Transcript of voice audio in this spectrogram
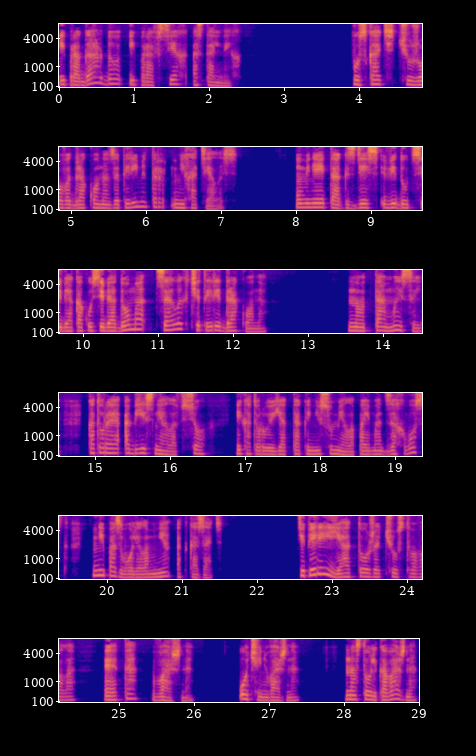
и про Гардо, и про всех остальных. Пускать чужого дракона за периметр не хотелось. У меня и так здесь ведут себя, как у себя дома, целых четыре дракона. Но та мысль, которая объясняла все и которую я так и не сумела поймать за хвост, не позволила мне отказать. Теперь и я тоже чувствовала. Это важно. Очень важно. Настолько важно,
